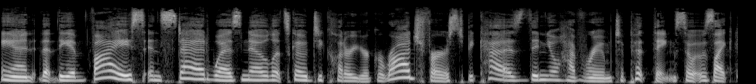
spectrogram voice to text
And that the advice instead was no let's go declutter your garage first because then you'll have room to put things. So it was like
